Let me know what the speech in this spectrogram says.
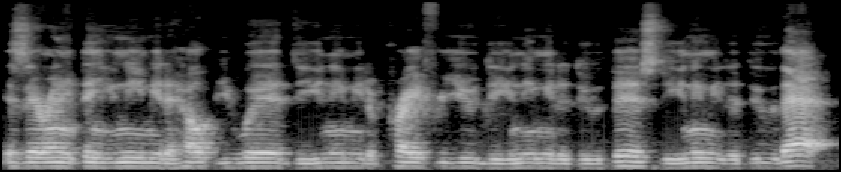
is there anything you need me to help you with? Do you need me to pray for you? Do you need me to do this? Do you need me to do that?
